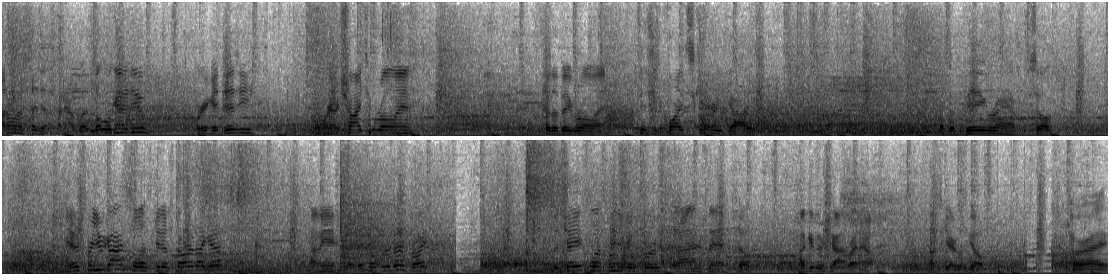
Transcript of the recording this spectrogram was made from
I don't want to say this right now, but what we're gonna do, we're gonna get dizzy. And we're gonna try to roll in for the big roll in. This is quite scary, guys. That's a big ramp, so. I mean, it's for you guys, so let's get it started, I guess. I mean, let's hope for the best, right? So Chase wants me to go first, and I understand, so I'll give it a shot right now. I'm scared, let's go. All right,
